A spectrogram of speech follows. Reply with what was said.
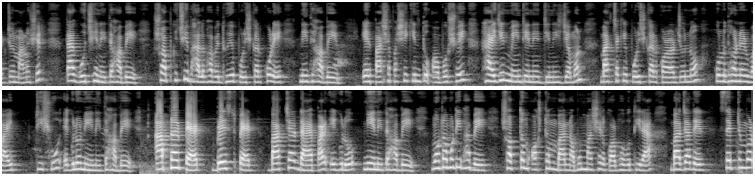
একজন মানুষের, তা গুছিয়ে নিতে হবে। সব কিছুই ভালোভাবে ধুয়ে পরিষ্কার করে নিতে হবে। এর পাশাপাশি কিন্তু অবশ্যই হাইজিন মেনটেনের জিনিস যেমন বাচ্চাকে পরিষ্কার করার জন্য কোনো ধরনের ওয়াইপ টিস্যু এগুলো নিয়ে নিতে হবে। আপনার প্যাড, ব্রেস্ট প্যাড, বাচ্চার ডায়াপার এগুলো নিয়ে নিতে হবে। মোটামুটিভাবে সপ্তম, অষ্টম বা নবম মাসের গর্ভবতীরা বা যাদের সেপ্টেম্বর,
